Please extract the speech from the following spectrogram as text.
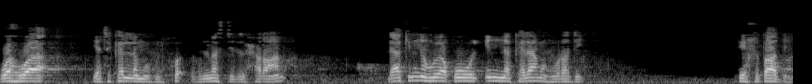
وهو يتكلم في المسجد الحرام لكنه يقول إن كلامه ردي في خطابه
